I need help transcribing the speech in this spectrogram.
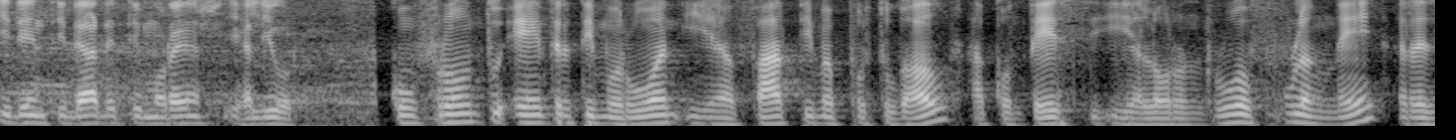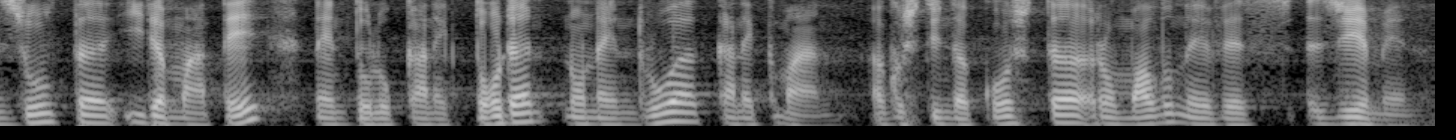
identidade timorense e liur Confronto entre Timoruan e a Fátima, Portugal, acontece e a Loron Rua Fulangné resulta ida mate, nem tolo canek toda, não nem rua canecman. Agostinho da Costa, Romualdo Neves, GMN.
